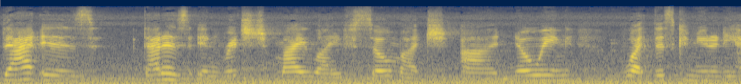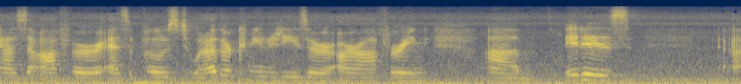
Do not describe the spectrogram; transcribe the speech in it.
that is that has enriched my life so much. Uh, knowing what this community has to offer as opposed to what other communities are, are offering, um, it is uh,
